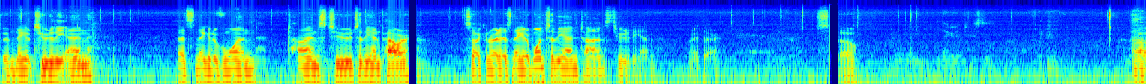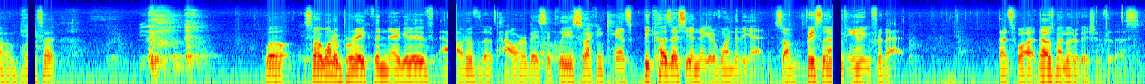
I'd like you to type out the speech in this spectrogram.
So we have negative 2 to the n. That's negative 1 times 2 to the n power. So I can write it as negative 1 to the n times 2 to the n, right there. So, Negative two still? Um, what's that? Well, so I want to break the negative out of the power basically, so I can cancel because I see a negative one to the n. So I'm basically I'm aiming for that. That's why that was my motivation for this.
